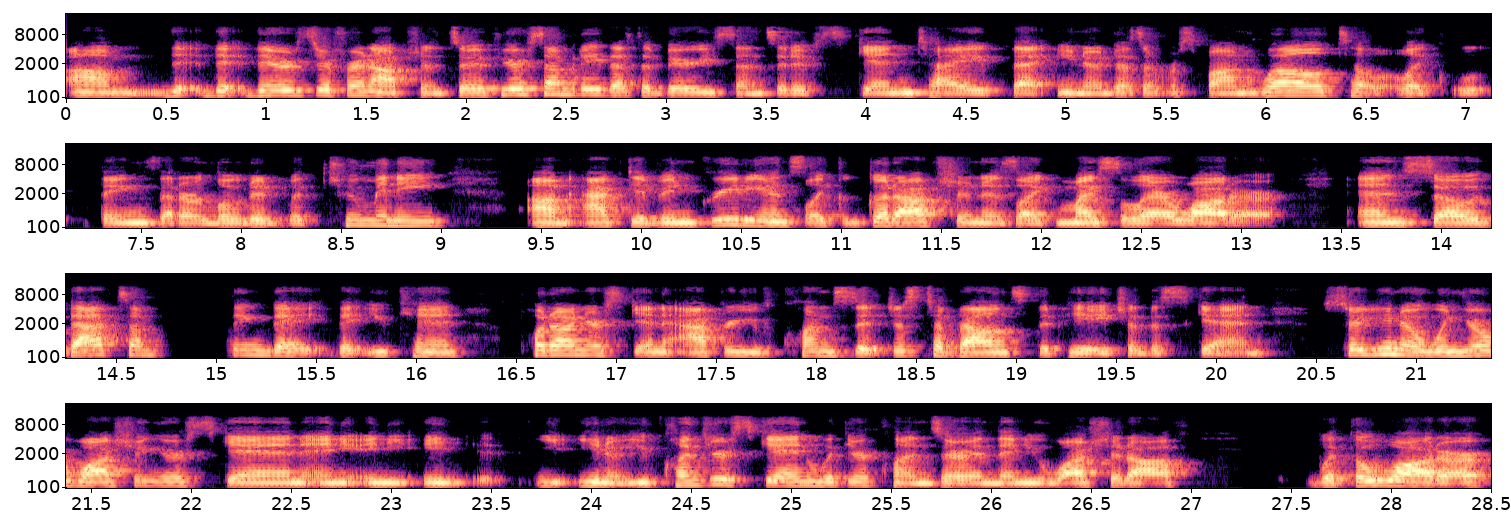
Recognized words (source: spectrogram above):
um th- th- there's different options so if you're somebody that's a very sensitive skin type that you know doesn't respond well to like things that are loaded with too many um, active ingredients like a good option is like micellar water and so that's something that that you can put on your skin after you've cleansed it just to balance the pH of the skin. So, you know, when you're washing your skin and, and, you, and you, you know, you cleanse your skin with your cleanser and then you wash it off with the water,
